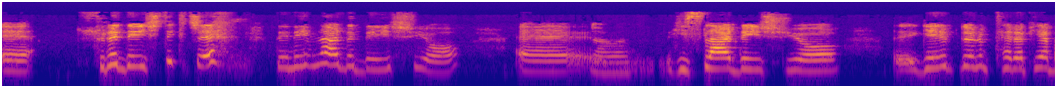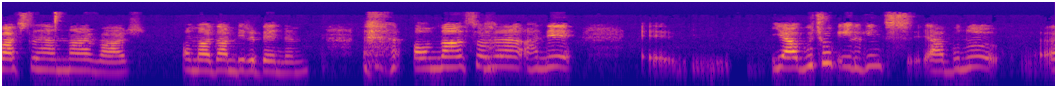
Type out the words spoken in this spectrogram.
e, süre değiştikçe deneyimler de değişiyor. E, evet. Hisler değişiyor. E, gelip dönüp terapiye başlayanlar var. Onlardan biri benim. Ondan sonra hani e, ya bu çok ilginç. Ya bunu e,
